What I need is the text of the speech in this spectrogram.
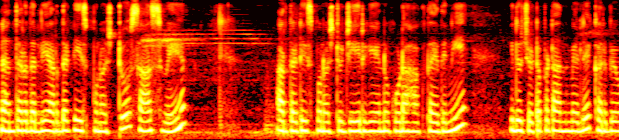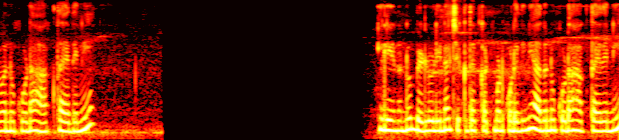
ನಂತರದಲ್ಲಿ ಅರ್ಧ ಟೀ ಸ್ಪೂನಷ್ಟು ಸಾಸಿವೆ, ಅರ್ಧ ಟೀ ಸ್ಪೂನಷ್ಟು ಜೀರಿಗೆಯನ್ನು ಕೂಡ ಹಾಕ್ತಾಯಿದ್ದೀನಿ ಇದು ಚಟಪಟ ಅಂದಮೇಲೆ ಕರಿಬೇವನ್ನು ಕೂಡ ಹಾಕ್ತಾಯಿದ್ದೀನಿ ಇಲ್ಲಿ ನಾನು ಬೆಳ್ಳುಳ್ಳಿನ ಚಿಕ್ಕದಾಗಿ ಕಟ್ ಮಾಡ್ಕೊಂಡಿದ್ದೀನಿ, ಅದನ್ನು ಕೂಡ ಹಾಕ್ತಾಯಿದ್ದೀನಿ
